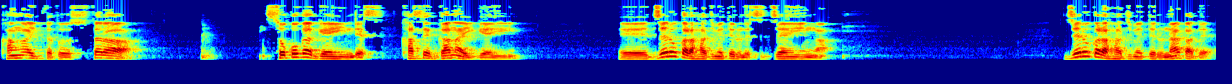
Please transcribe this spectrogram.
考えたとしたら、そこが原因です。稼がない原因。えーゼロから始めてるんです、全員が。ゼロから始めてる中で、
